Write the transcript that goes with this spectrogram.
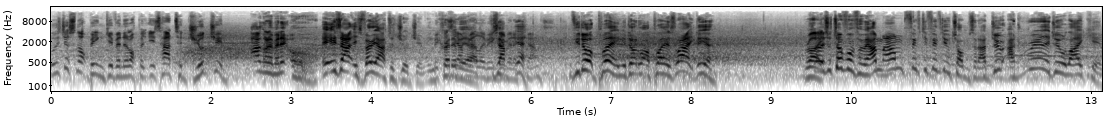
Well, he's just not being given an opportunity. It's hard to judge him. Hang on a minute. Oh, it is hard, it's very hard to judge him. Incredibly hard. really been 'Cause given a yeah. chance. If you don't play, you don't know what a player's like, do you? So Right. it's a tough one for me. I'm, I'm 50-50 with Thompson. I do, I really do like him.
